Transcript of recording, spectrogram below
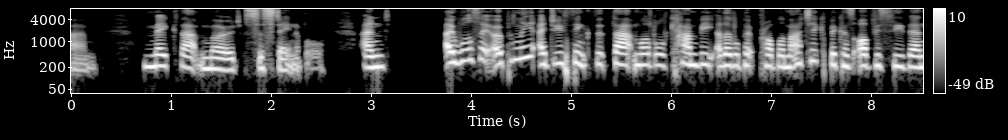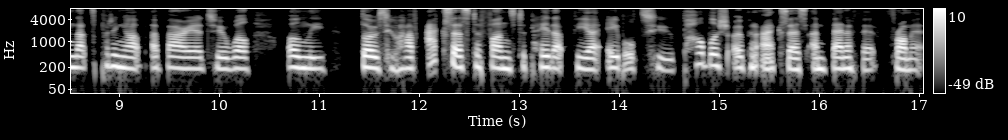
um, make that mode sustainable. And I will say openly, I do think that that model can be a little bit problematic because obviously then that's putting up a barrier to, well, only those who have access to funds to pay that fee are able to publish open access and benefit from it.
